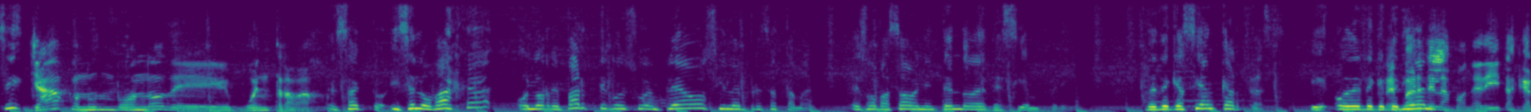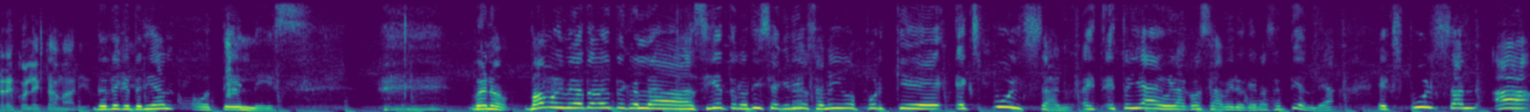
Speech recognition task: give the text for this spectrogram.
Sí, Ya con un bono de buen trabajo. exacto. Y se lo baja o lo reparte con sus empleados si la empresa está mal. Eso ha pasado en Nintendo desde siempre. Desde que hacían cartas. y- o desde que Reparte tenían... las moneditas que recolecta Mario. Desde que tenían hoteles. Bueno, vamos inmediatamente con la siguiente noticia, queridos amigos, porque expulsan, est- esto ya es una cosa, pero que no se entiende, ¿ah? expulsan a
